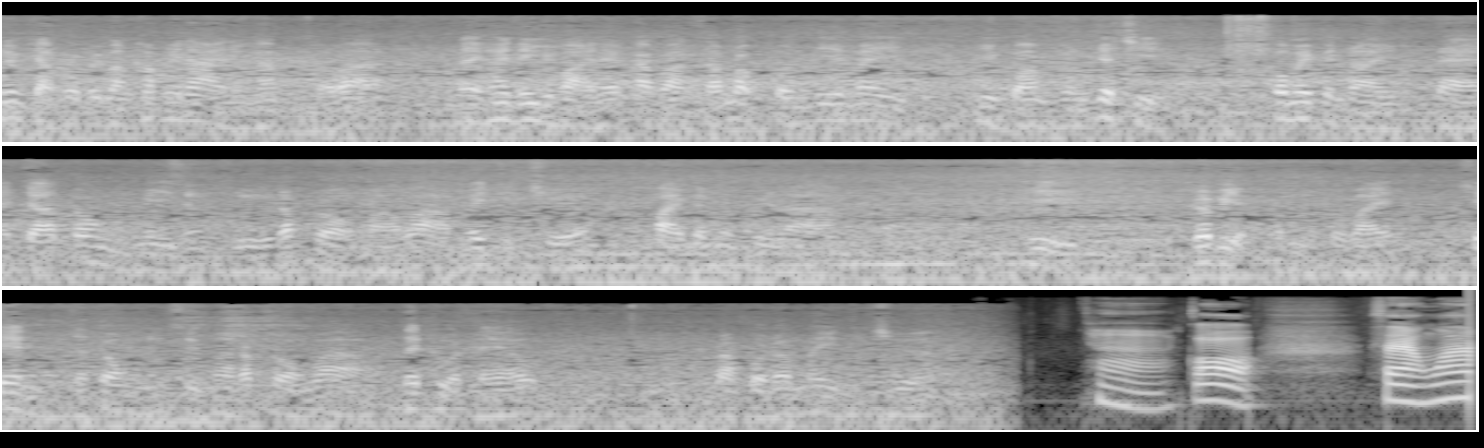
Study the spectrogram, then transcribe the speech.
เนื่องจากเราไปบังคับไม่ได้นะครับ แต่ว่า ได้ให้นโยบายแล้วครับว่าสำหรับคนที่ไม่มีความประสงค์จะฉีดก็ไม่เป็นไร แต่จะต้องมีหนังสือรับรองมาว่าไม่ติดเชื้อภายกำหนดเวลา ที่ระเบียบกำหนดเอาไว้ เช่น จะต้องหนังสือมารับรองว่าได้ตรวจแล้ว ปรากฏว่าไม่ติดเชื้อค่ะก็แสดงว่า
